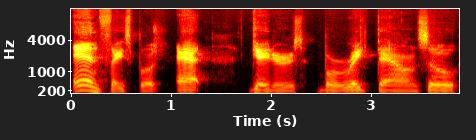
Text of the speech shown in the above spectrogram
and Facebook at Gators Breakdown. So,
